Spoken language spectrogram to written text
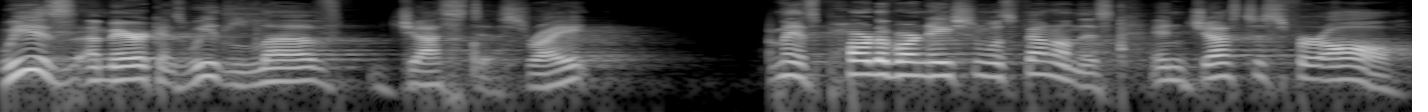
We as Americans, we love justice, right? I mean, it's part of our nation was found on this and justice for all.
